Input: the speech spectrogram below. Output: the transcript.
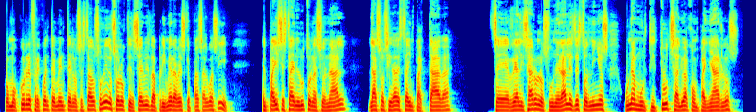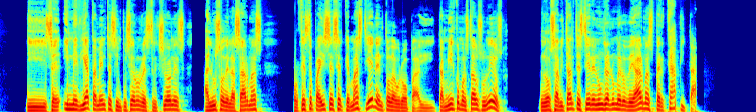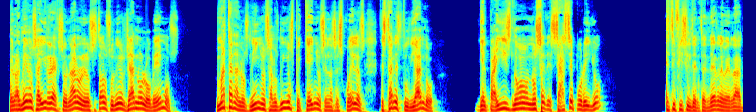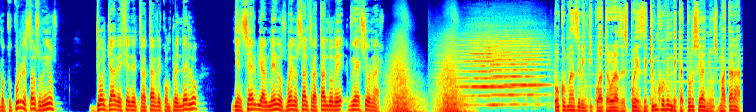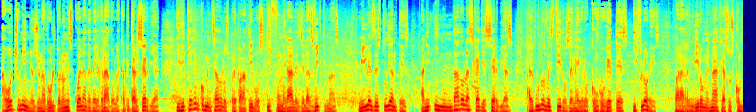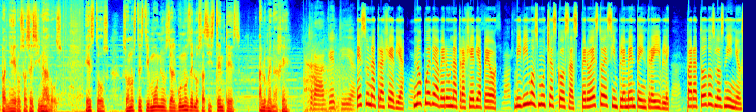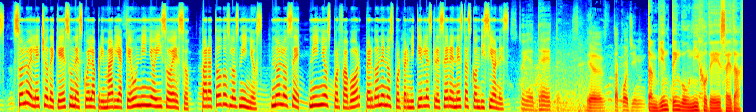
como ocurre frecuentemente en los Estados Unidos, solo que en Serbia es la primera vez que pasa algo así. El país está en luto nacional, la sociedad está impactada, se realizaron los funerales de estos niños, una multitud salió a acompañarlos y se inmediatamente se impusieron restricciones al uso de las armas, porque este país es el que más tiene en toda Europa y también como en Estados Unidos. Los habitantes tienen un gran número de armas per cápita, pero al menos ahí reaccionaron. En los Estados Unidos ya no lo vemos. Matan a los niños, a los niños pequeños en las escuelas que están estudiando y el país no, no se deshace por ello, es difícil de entender de verdad. Lo que ocurre en Estados Unidos, yo ya dejé de tratar de comprenderlo y en Serbia al menos, bueno, están tratando de reaccionar. Poco más de 24 horas después de que un joven de 14 años matara a 8 niños y un adulto en una escuela de Belgrado, la capital serbia, y de que hayan comenzado los preparativos y funerales de las víctimas, miles de estudiantes han inundado las calles serbias, algunos vestidos de negro con juguetes y flores para rendir homenaje a sus compañeros asesinados. Estos son los testimonios de algunos de los asistentes al homenaje. Es una tragedia. No puede haber una tragedia peor. Vivimos muchas cosas, pero esto es simplemente increíble. Para todos los niños. Solo el hecho de que es una escuela primaria que un niño hizo eso. Para todos los niños. No lo sé. Niños, por favor, perdónenos por permitirles crecer en estas condiciones. También tengo un hijo de esa edad.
